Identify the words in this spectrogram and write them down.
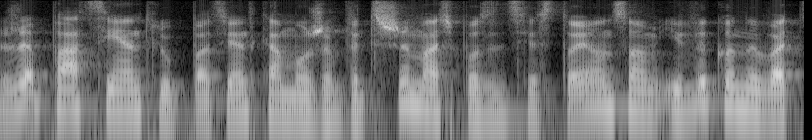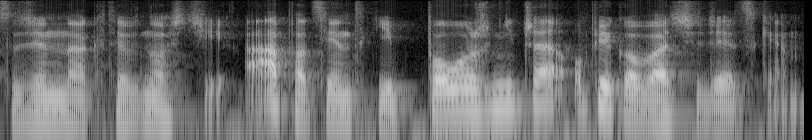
że pacjent lub pacjentka może wytrzymać pozycję stojącą i wykonywać codzienne aktywności, a pacjentki położnicze opiekować się dzieckiem.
